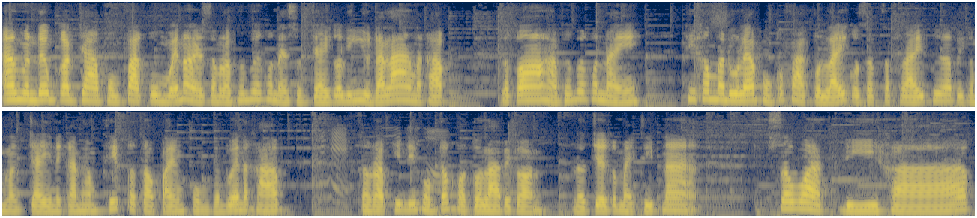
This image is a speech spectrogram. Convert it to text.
อ่าเหมือนเดิมก่อนจากผมฝากกลุ่มไว้หน่อยสำหรับเพื่อนๆคนไหนสนใจก็ลิงก์อยู่ด้านล่างนะครับ แล้วก็หากเพื่อนๆคนไหนที่เข้ามาดูแล้วผมก็ฝากกดไลค์กด Subscribe เพื่อเป็นกำลังใจในการทำคลิปต่อๆไปของผมกันด้วยนะครับสำหรับคลิปนี้ผมต้องขอตัวลาไปก่อนเราเจอกันใหม่คลิปหน้า สวัสดีครับ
